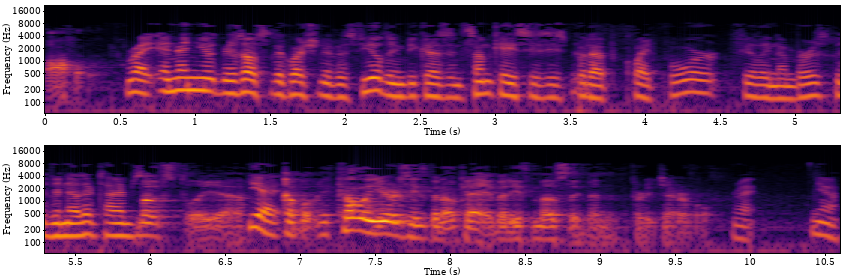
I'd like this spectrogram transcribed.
awful. Right, and then you, there's also the question of his fielding because in some cases he's put up quite poor fielding numbers, but in other times, Mostly, yeah. Yeah. A couple, a couple of years he's been okay, but he's mostly been pretty terrible. right, yeah.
